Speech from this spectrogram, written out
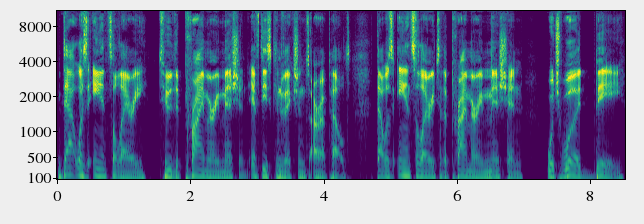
that was ancillary to the primary mission if these convictions are upheld. That was ancillary to the primary mission, which would be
